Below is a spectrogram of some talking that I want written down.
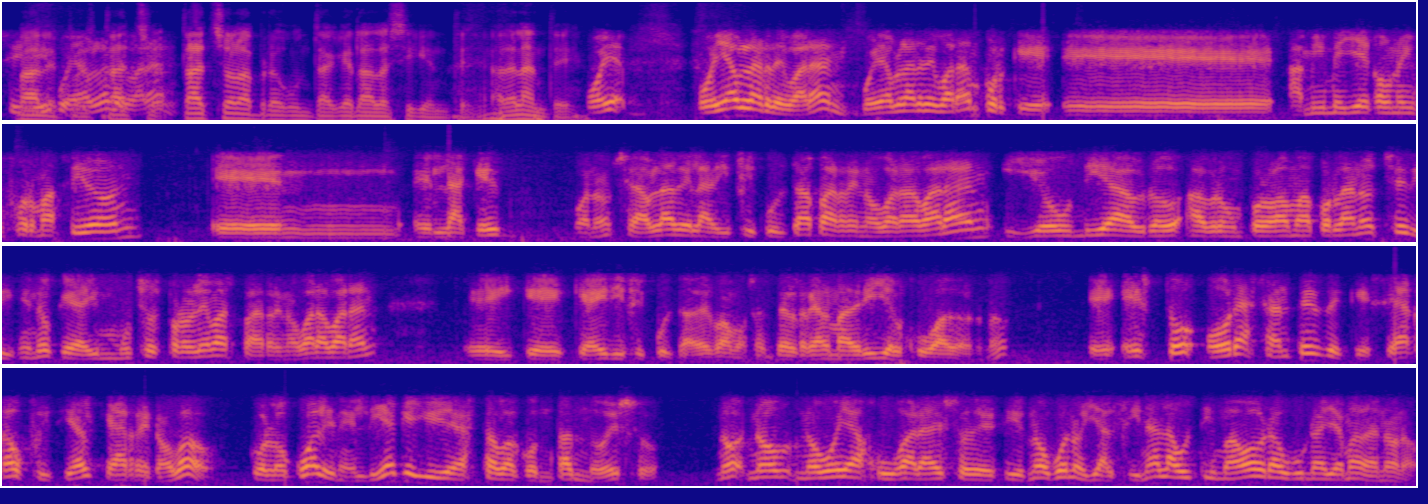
sí, vale, sí, voy a pues hablar tacho, tacho la pregunta, que era la siguiente. Adelante. Voy a, voy a hablar de Barán. Voy a hablar de Barán porque eh, a mí me llega una información en, en la que bueno se habla de la dificultad para renovar a Barán y yo un día abro, abro un programa por la noche diciendo que hay muchos problemas para renovar a Barán eh, y que, que hay dificultades, vamos, entre el Real Madrid y el jugador, ¿no? Eh, esto horas antes de que se haga oficial que ha renovado. Con lo cual, en el día que yo ya estaba contando eso, no, no, no voy a jugar a eso de decir, no, bueno, y al final a última hora hubo una llamada, no, no.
